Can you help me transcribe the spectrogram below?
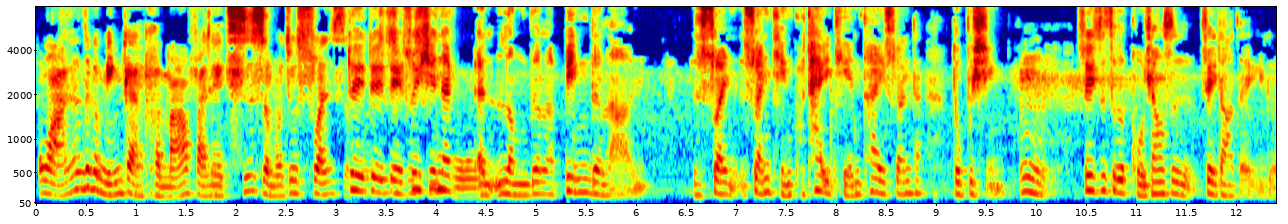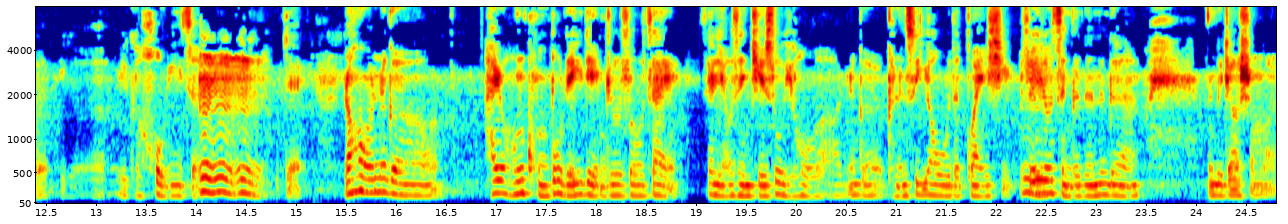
哇，那这个敏感很麻烦呢，吃什么就酸什么，对对对，所以现在呃冷的啦、冰的啦、酸酸甜苦太甜太酸它都不行，嗯。所以这这个口腔是最大的一个一个后遗症。嗯嗯嗯，对，然后那个还有很恐怖的一点就是说在。在疗程结束以后啊，那个可能是药物的关系，嗯所以说整个的那个那个叫什么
